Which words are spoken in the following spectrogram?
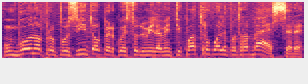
un buono proposito per questo 2024, quale potrebbe essere?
